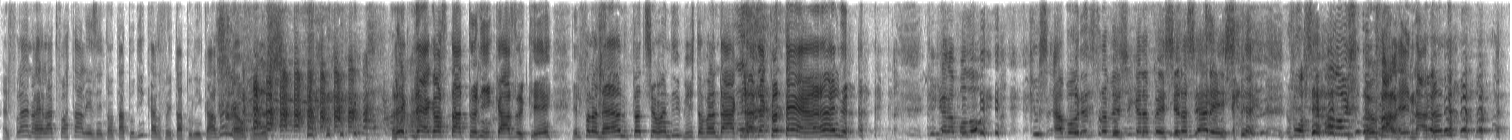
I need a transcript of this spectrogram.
Aí ele falou, ah, não, relato Fortaleza, então tá tudo em casa. Eu falei, tá tudo em casa não, filho. Falei, que negócio tá tudo em casa o quê? Ele falou, não, não tô te chamando de bicho, tô falando daqui, nós é conterrâneo. O que, que ela falou? Que os- a maioria dos travestis que ela conhecia era cearense. Você falou isso Eu não. falei nada, não.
